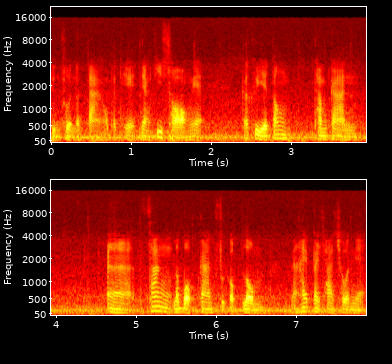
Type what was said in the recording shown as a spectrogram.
ถึงส่วนต่างๆของประเทศ อย่างที่สองเนี่ยก็คือจะต้องทำการสร้างระบบการฝึกอบรมนะให้ประชาชนเนี่ย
